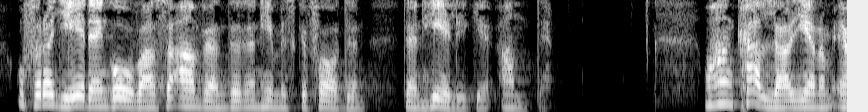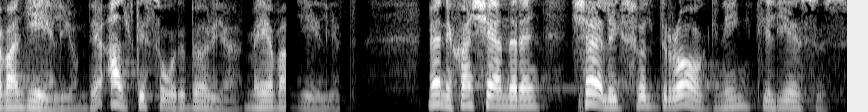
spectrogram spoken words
Och för att ge den gåvan så använder den himmelske fadern den helige ande. Och han kallar genom evangelium. Det är alltid så det börjar, med evangeliet. Människan känner en kärleksfull dragning till Jesus.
